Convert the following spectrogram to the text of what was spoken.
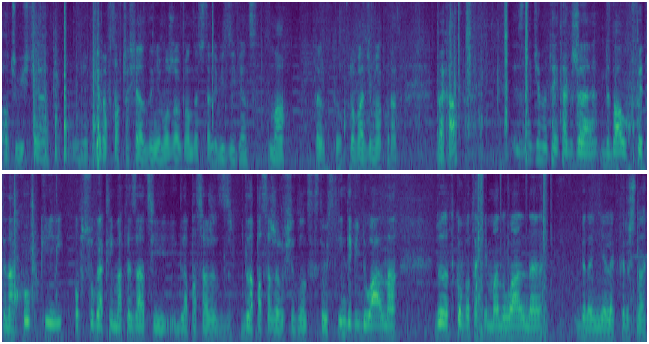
Oczywiście yy, kierowca w czasie jazdy nie może oglądać telewizji, więc ma ten, kto prowadzi ma akurat pecha. Znajdziemy tutaj także dwa uchwyty na kubki, obsługa klimatyzacji dla, dla pasażerów siedzących z tyłu jest indywidualna. Dodatkowo takie manualne, bynajmniej elektryczne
